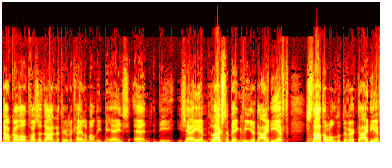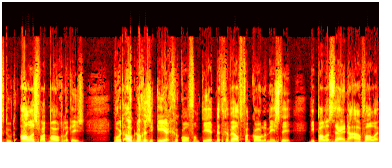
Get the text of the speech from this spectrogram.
Nou, Galant was het daar natuurlijk helemaal niet mee eens. En die zei hem: luister, Benkwier, de IDF staat al onder druk. De IDF doet alles wat mogelijk is. Wordt ook nog eens een keer geconfronteerd met geweld van kolonisten die Palestijnen aanvallen.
